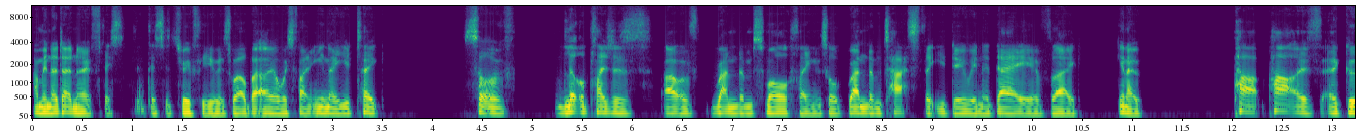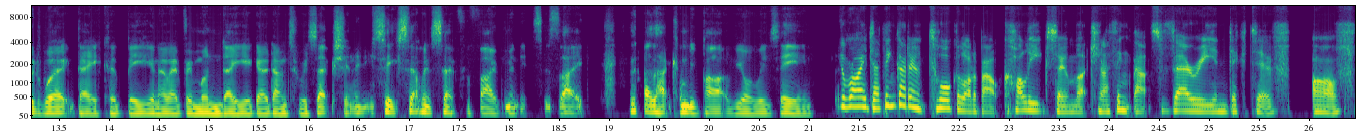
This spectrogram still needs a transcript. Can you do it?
I mean, I don't know if this this is true for you as well, but I always find you know you take sort of little pleasures out of random small things or random tasks that you do in a day of like you know part part of a good work day could be, you know, every Monday you go down to reception and you see so and so for five minutes. It's like that can be part of your routine. You're right. I think I don't talk a lot about colleagues so much, and I think that's very indicative of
